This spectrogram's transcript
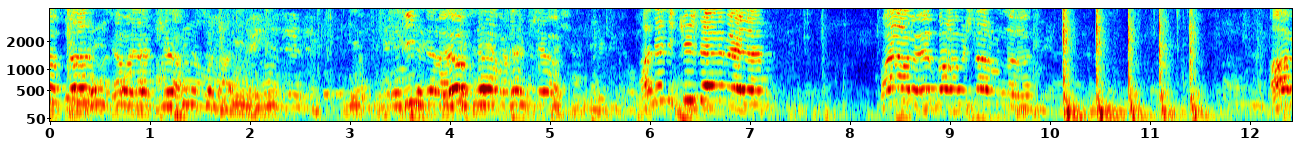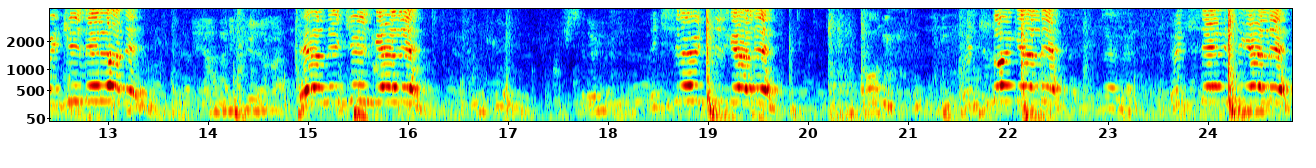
yoksa yapacak bir şey yok. Bin lira yoksa yapacak bir şey yok. Adet 250 beyler. Bayağı bir hırpalamışlar bunları. Abi 250 adet. Beyaz 200 geldi. İkisine 300 geldi. 310 geldi. 350'si geldi.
